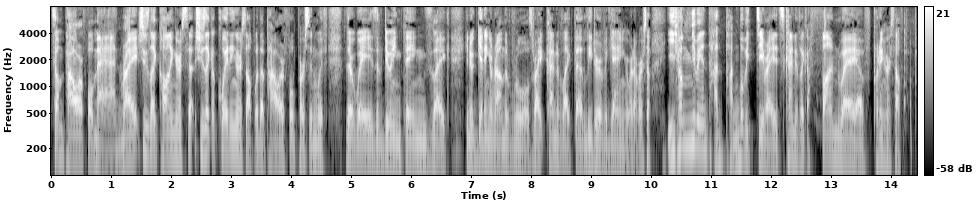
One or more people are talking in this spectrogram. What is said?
some powerful man, right? She's like calling herself, she's like equating herself with a powerful person with their ways of doing things, like, you know, getting around the rules, right? Kind of like the leader of a gang or whatever. So 이 형님에겐 다 방법 있지, right? It's kind of like a fun way of putting herself up.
